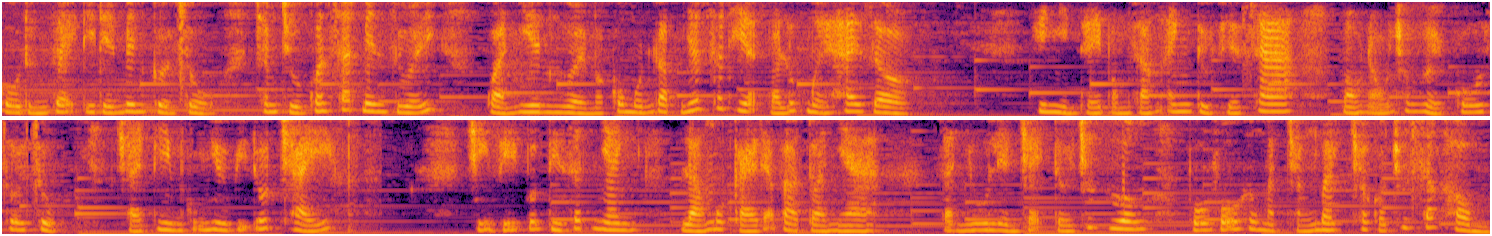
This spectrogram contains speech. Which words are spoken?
cô đứng dậy đi đến bên cửa sổ, chăm chú quan sát bên dưới. Quả nhiên người mà cô muốn gặp nhất xuất hiện vào lúc 12 giờ. Khi nhìn thấy bóng dáng anh từ phía xa, máu nóng trong người cô sôi sục, trái tim cũng như bị đốt cháy. Trịnh Vĩ bước đi rất nhanh, loáng một cái đã vào tòa nhà. Giản Nhu liền chạy tới trước gương, vỗ vỗ gương mặt trắng bệch cho có chút sắc hồng.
